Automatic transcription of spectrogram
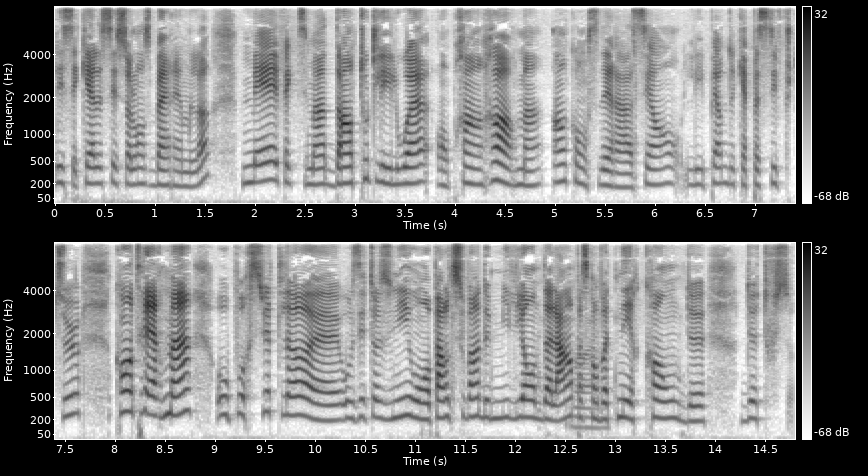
les séquelles, c'est selon ce barème-là. Mais effectivement, dans toutes les lois, on prend rarement en considération les pertes de capacité future, contrairement aux poursuites là, euh, aux États-Unis où on parle souvent de millions de dollars parce qu'on va tenir compte de, de tout ça.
